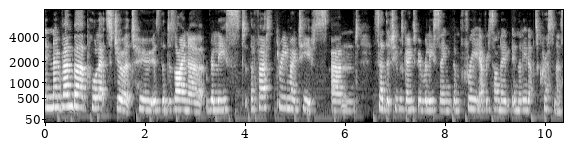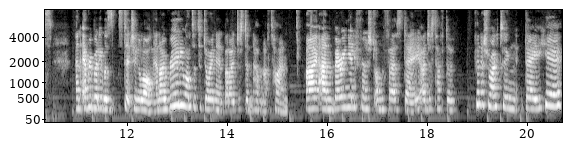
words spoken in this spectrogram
In November, Paulette Stewart, who is the designer, released the first three motifs and said that she was going to be releasing them free every Sunday in the lead up to Christmas. And everybody was stitching along, and I really wanted to join in, but I just didn't have enough time. I am very nearly finished on the first day. I just have to finish writing day here.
